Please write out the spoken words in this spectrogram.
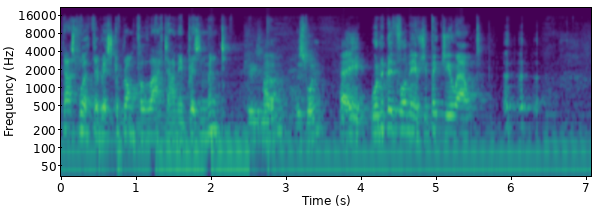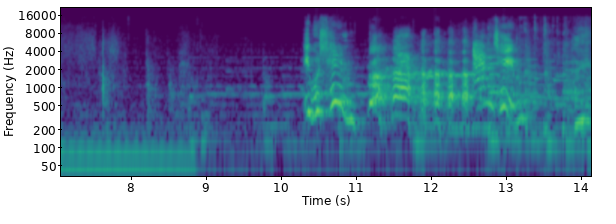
That's worth the risk of wrongful lifetime imprisonment. Please, madam, this way. Hey, wouldn't it be funny if she picked you out? It was him. and him. Hey?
